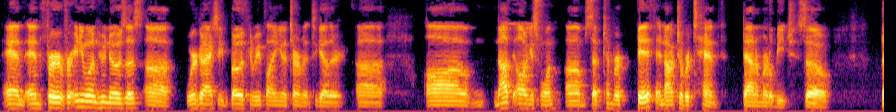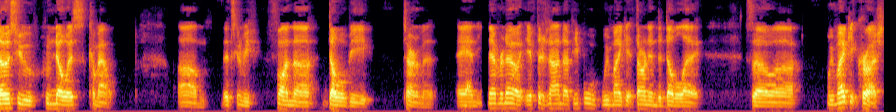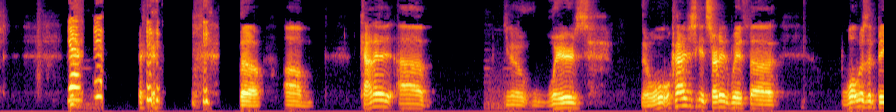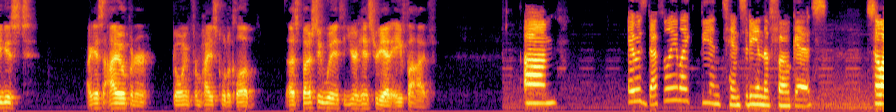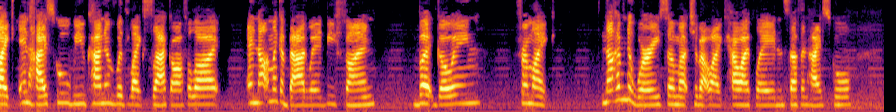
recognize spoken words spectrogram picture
And and for for anyone who knows us, uh, we're gonna actually both gonna be playing in a tournament together. Uh, um, not the August one, um, September fifth and October tenth down in Myrtle Beach. So those who who know us come out. Um, it's gonna be fun. Uh, double B tournament, and you never know if there's not enough people, we might get thrown into double A. So uh, we might get crushed. Yeah. so, um, kind of, uh, you know, where's, we'll, we'll kind of just get started with, uh, what was the biggest, I guess, eye opener going from high school to club, especially with your history at A5? Um, it was definitely like the intensity and the focus. So like in high school, we kind of would like slack off a lot, and not in like a bad way. It'd be fun, but going from like not having to worry so much about like how I played and stuff in high school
